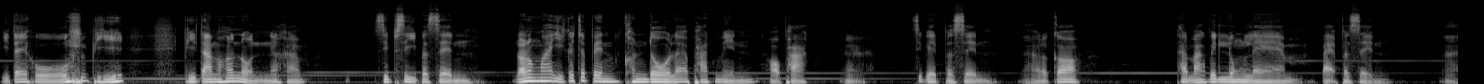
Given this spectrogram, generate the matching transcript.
ผีใต้โหงผีผีตามถนนนะครับ 14%แล้วลงมาอีกก็จะเป็นคอนโดและอพาร์ตเมนต์หอพักอ่า11%นะครับแล้วก็ถัดมาเป็นโรงแรม 8%นะ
